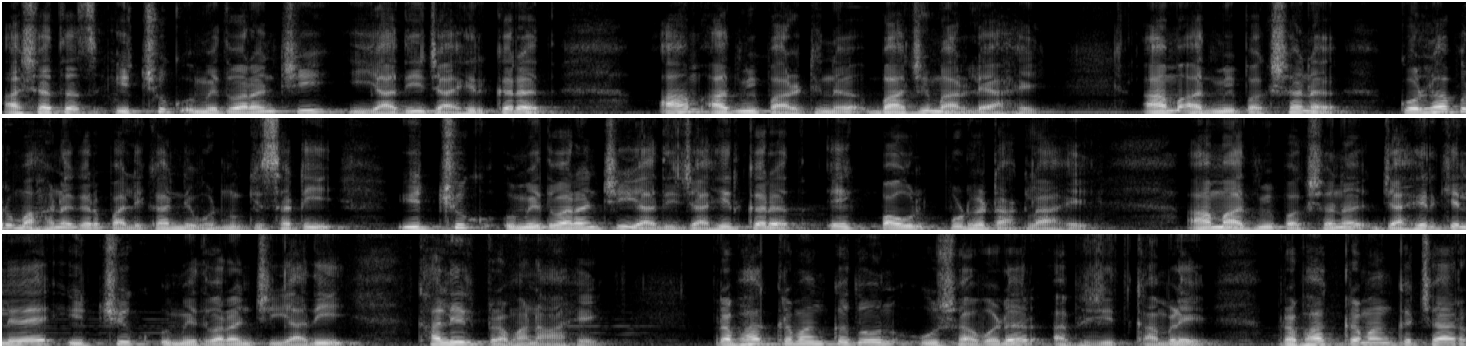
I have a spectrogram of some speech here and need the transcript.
अशातच इच्छुक उमेदवारांची यादी जाहीर करत आम आदमी पार्टीनं बाजी मारली आहे. आम आदमी पक्षानं कोल्हापूर महानगरपालिका निवडणुकीसाठी इच्छुक उमेदवारांची यादी जाहीर करत एक पाऊल पुढं टाकलं आहे. आम आदमी पक्षानं जाहीर केलेल्या इच्छुक उमेदवारांची यादी खालीलप्रमाणे आहे. प्रभाग क्रमांक दोन उषा वडर अभिजित कांबळे. प्रभाग क्रमांक चार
